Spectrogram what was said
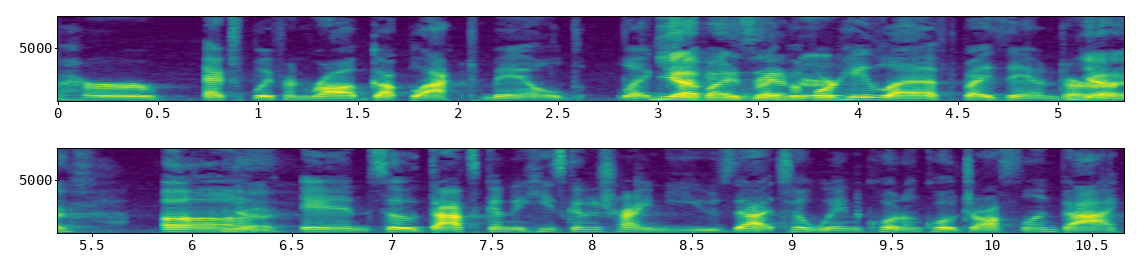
her ex boyfriend Rob got blackmailed, like Yeah, by right Xander. before he left by Xander. Yes. Um, Yeah. and so that's gonna he's gonna try and use that to win quote unquote Jocelyn back,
